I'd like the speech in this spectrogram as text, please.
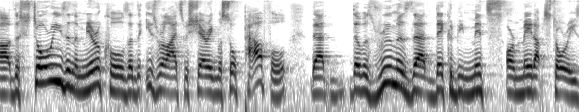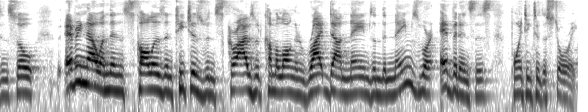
uh, the stories and the miracles that the Israelites were sharing were so powerful that there was rumors that they could be myths or made up stories. And so every now and then scholars and teachers and scribes would come along and write down names, and the names were evidences pointing to the story.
